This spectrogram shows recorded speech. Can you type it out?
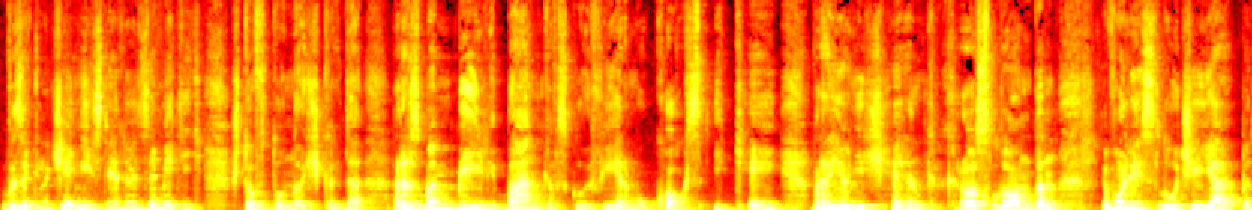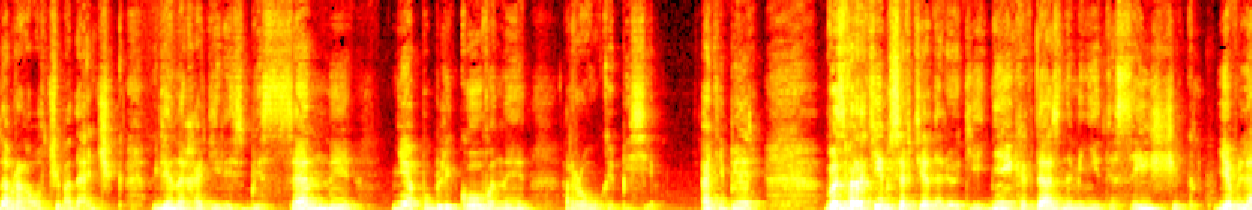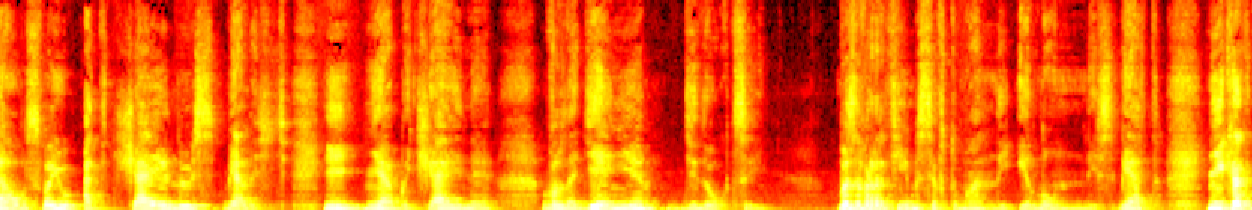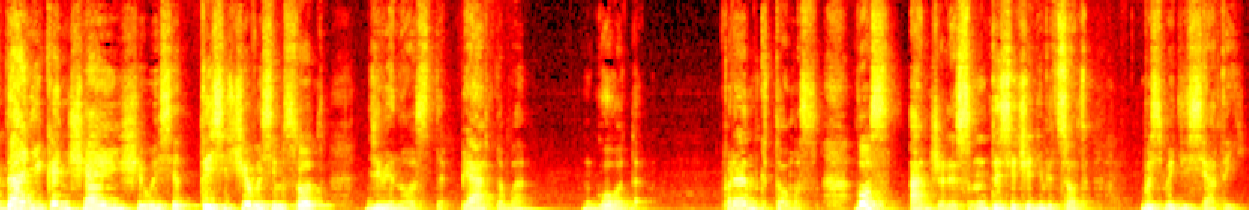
В заключении следует заметить, что в ту ночь, когда разбомбили банковскую фирму Кокс и Кей в районе Черинг-Кросс, Лондон, волей случая я подобрал чемоданчик, где находились бесценные, неопубликованные рукописи. А теперь возвратимся в те далекие дни, когда знаменитый сыщик являл свою отчаянную смелость и необычайное владение дедукцией. Возвратимся в туманный и лунный свет никогда не кончающегося 1895 года. Фрэнк Томас, Лос-Анджелес, 1980 год.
